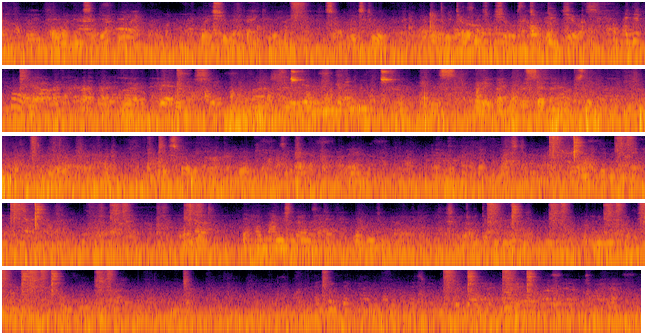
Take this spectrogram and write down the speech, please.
Oh, and incidentally, bless you and thank you, and I saw at least two of your television shows. That's what Did you? I did four. Well, thank goodness. Wonderful. This, they've been for seven months, they've been making to be alive. Just about the whole things and that. And that question, why didn't I? They have microphones on. So if I didn't know, anyone still was wrong. I think they kind of have a question today.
